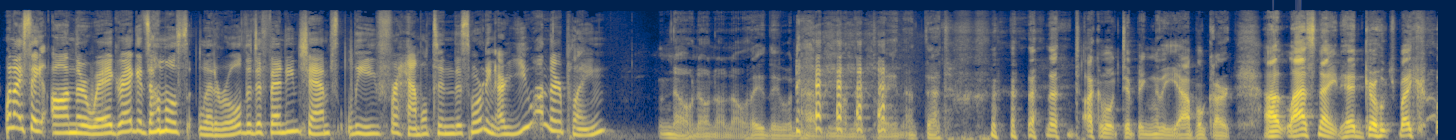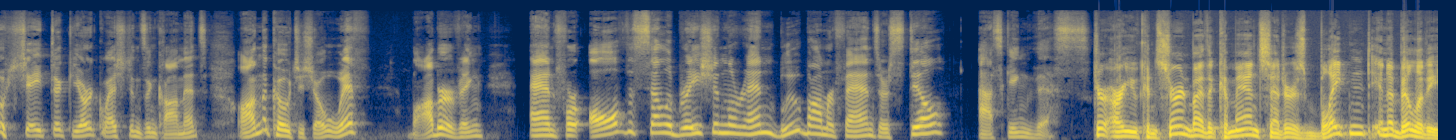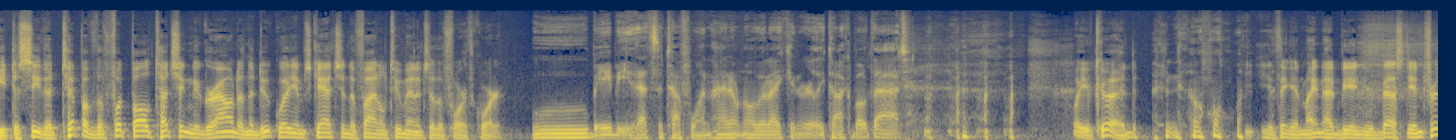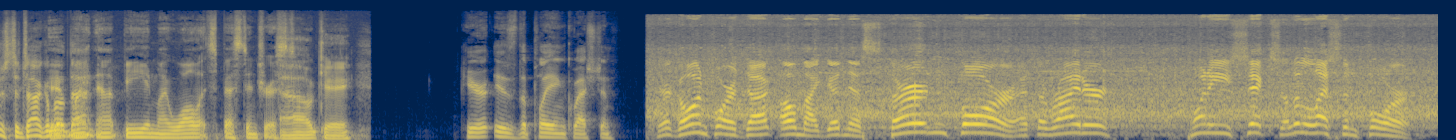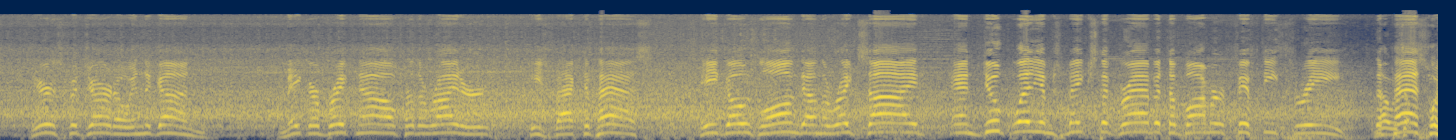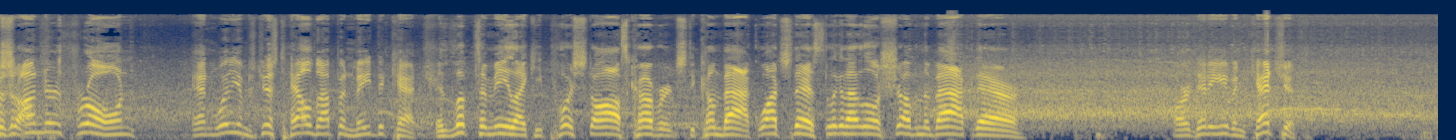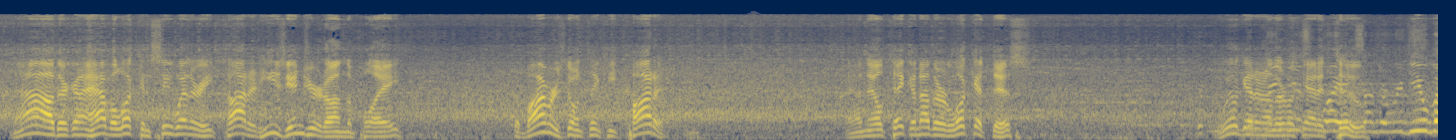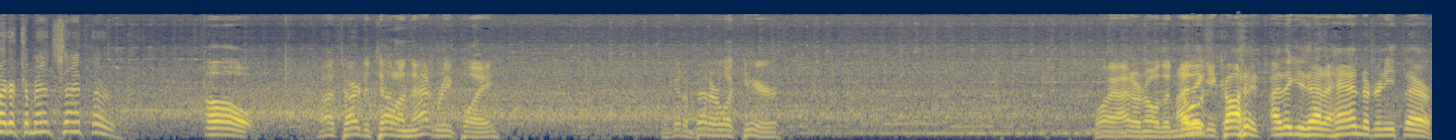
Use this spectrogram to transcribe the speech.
when I say on their way, Greg, it's almost literal. The defending champs leave for Hamilton this morning. Are you on their plane? No, no, no, no. They, they wouldn't have me on their plane. That, that Talk about tipping the apple cart. Uh, last night, head coach Mike O'Shea took your questions and comments on the Coaches Show with Bob Irving. And for all the celebration, Lauren, Blue Bomber fans are still asking this. Are you concerned by the command center's blatant inability to see the tip of the football touching the ground on the Duke Williams catch in the final two minutes of the fourth quarter? Ooh, baby, that's a tough one. I don't know that I can really talk about that. Well, you could. no. You think it might not be in your best interest to talk about it that? Might not be in my wallet's best interest. Uh, okay. Here is the playing question. They're going for it, Doug. Oh my goodness. Third and four at the Rider 26, a little less than four. Here's Fajardo in the gun. Make or break now for the Rider. He's back to pass. He goes long down the right side and Duke Williams makes the grab at the Bomber 53. The was pass was underthrown, and Williams just held up and made the catch. It looked to me like he pushed off coverage to come back. Watch this. Look at that little shove in the back there. Or did he even catch it? Now they're going to have a look and see whether he caught it. He's injured on the play. The Bombers don't think he caught it. And they'll take another look at this. We'll get another look at it too. under review by the command center. Oh. Well, it's hard to tell on that replay. We'll get a better look here. Boy, I don't know. The nose... I think he caught it. I think he's had a hand underneath there.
